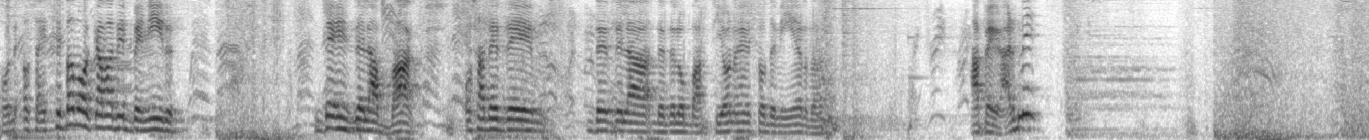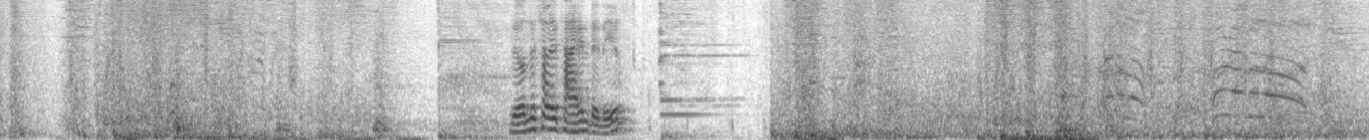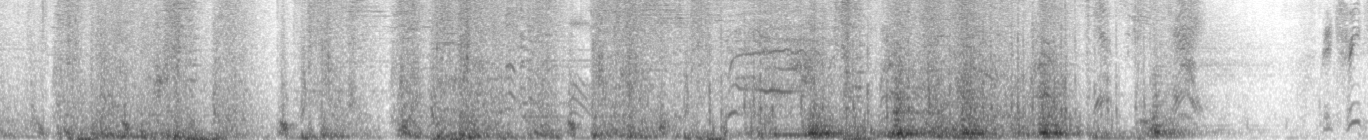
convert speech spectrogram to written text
O sea, este pavo acaba de venir desde las backs. O sea, desde. Desde, la, desde los bastiones esos de mierda. ¿A pegarme? ¿De dónde sale esta gente, tío?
